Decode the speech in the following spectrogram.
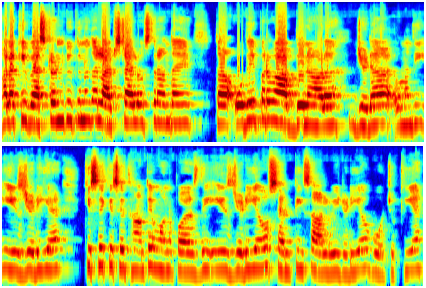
ਹਾਲਾਂਕਿ ਵੈਸਟਰਨ ਕਿਉਂਕਿ ਉਹਨਾਂ ਦਾ ਲਾਈਫਸਟਾਈਲ ਉਸ ਤਰ੍ਹਾਂ ਦਾ ਹੈ, ਤਾਂ ਉਹਦੇ ਪ੍ਰਭਾਵ ਦੇ ਨਾਲ ਜਿਹੜਾ ਉਹਨਾਂ ਦੀ ਏਜ ਜਿਹੜੀ ਹੈ, ਕਿਸੇ ਕਿਸੇ ਥਾਂ ਤੇ ਮੋਨੋਪੌਜ਼ ਦੀ ਏਜ ਜਿਹੜੀ ਹੈ, ਉਹ 37 ਸਾਲ ਵੀ ਜਿਹੜੀ ਆ ਉਹ ਹੋ ਚੁੱਕੀ ਹੈ।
